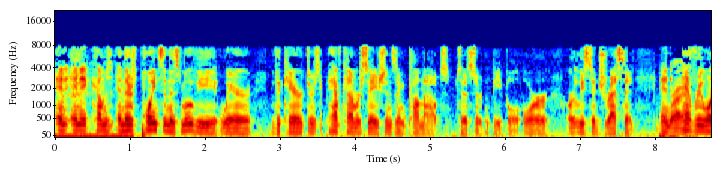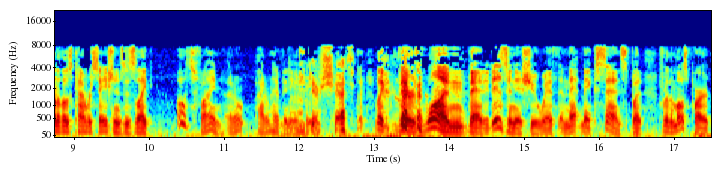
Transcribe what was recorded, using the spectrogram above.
and and it comes and there's points in this movie where the characters have conversations and come out to certain people or or at least address it. And Right. every one of those conversations is like, "Oh, it's fine. I don't I don't have any I don't issue." give a shit. like there's one that it is an issue with and that makes sense but for the most part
